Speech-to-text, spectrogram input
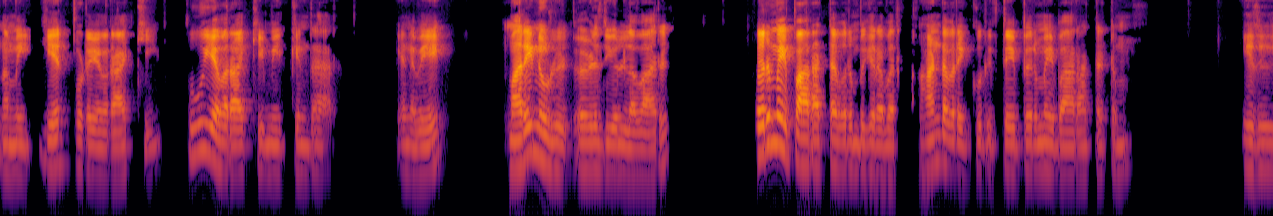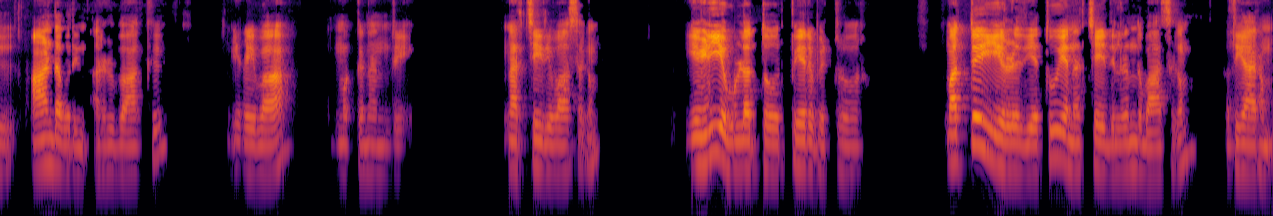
நம்மை ஏற்புடையவராக்கி தூயவராக்கி மீட்கின்றார். எனவே மறைநூலில் எழுதியுள்ளவாறு பெருமை பாராட்ட விரும்புகிறவர் ஆண்டவரை குறித்தே பெருமை பாராட்டட்டும். இது ஆண்டவரின் அருள்வாக்கு. இறைவா உமக்கு நன்றி. நற்செய்தி வாசகம். எளிய உள்ளத்தோர் பேறு பெற்றோர். மத்தேயு எழுதிய தூய நற்செய்தியிலிருந்து வாசகம் அதிகாரம்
